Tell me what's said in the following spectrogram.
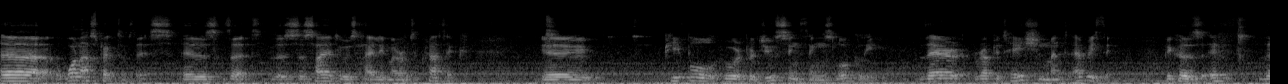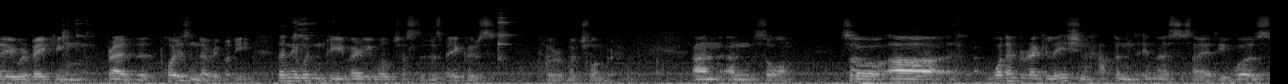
uh, one aspect of this is that the society was highly meritocratic. Uh, people who were producing things locally, their reputation meant everything. Because if they were baking bread that poisoned everybody, then they wouldn't be very well trusted as bakers for much longer, and, and so on. So uh, whatever regulation happened in a society was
